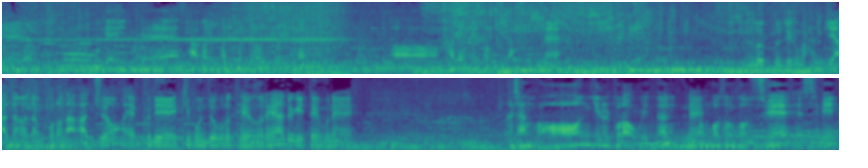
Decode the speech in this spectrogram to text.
예. 이건 two gate에 사거리까지 펼쳐주고 있는, 어, 박영민 선수입니다. 네. Zealot도 지금 한기 아장아장 걸어 나갔죠. FD에 기본적으로 대응을 해야 되기 때문에 가장 먼 길을 돌아오고 있는 네. 염보성 선수의 SCV.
